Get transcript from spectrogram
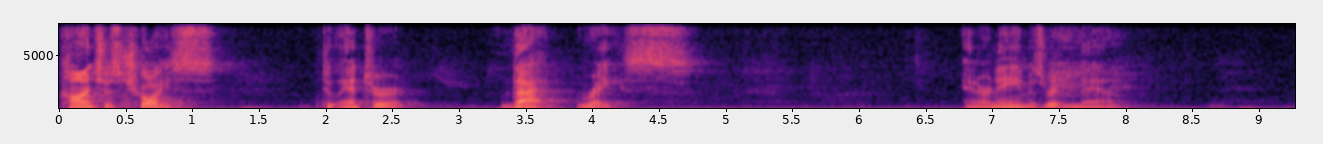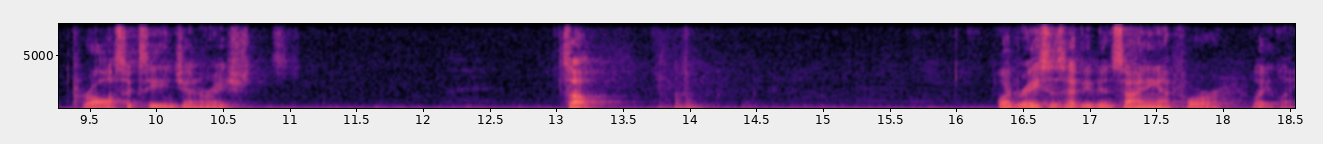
conscious choice to enter that race. And her name is written down for all succeeding generations. So, what races have you been signing up for lately?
